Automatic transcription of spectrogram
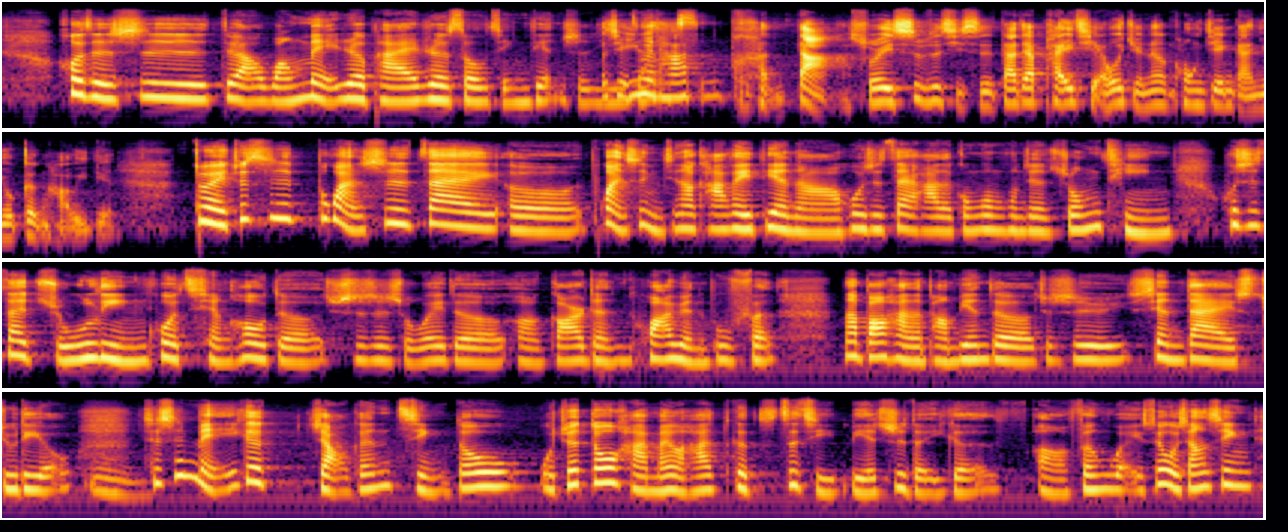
或者是对啊网美热拍热搜景点之一。而且因为它很大，所以是不是其实大家拍起来会觉得那个空间感又更好一点？对，就是不管是在呃，不管是你进到咖啡店啊，或是在它的公共空间的中庭，或是在竹林或前后的，就是所谓的呃 garden 花园的部分，那包含了旁边的就是现代 studio，嗯，其实每一个角跟景都，我觉得都还蛮有它这个自己别致的一个呃氛围，所以我相信。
